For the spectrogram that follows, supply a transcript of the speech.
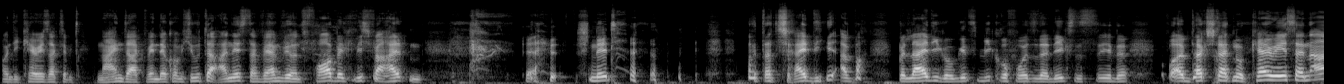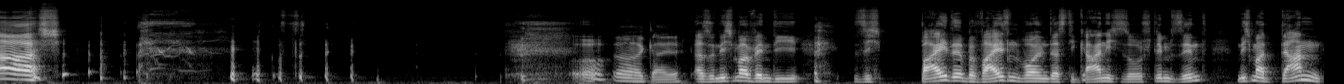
Und die Carrie sagte, nein, Doug, wenn der Computer an ist, dann werden wir uns vorbildlich verhalten. Ja. Schnitt. Und dann schreien die einfach Beleidigung ins Mikrofon in der nächsten Szene. Vor allem Doug schreit nur, Carrie ist ein Arsch. oh. Ah, geil. Also nicht mal, wenn die sich beide beweisen wollen, dass die gar nicht so schlimm sind, nicht mal dann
